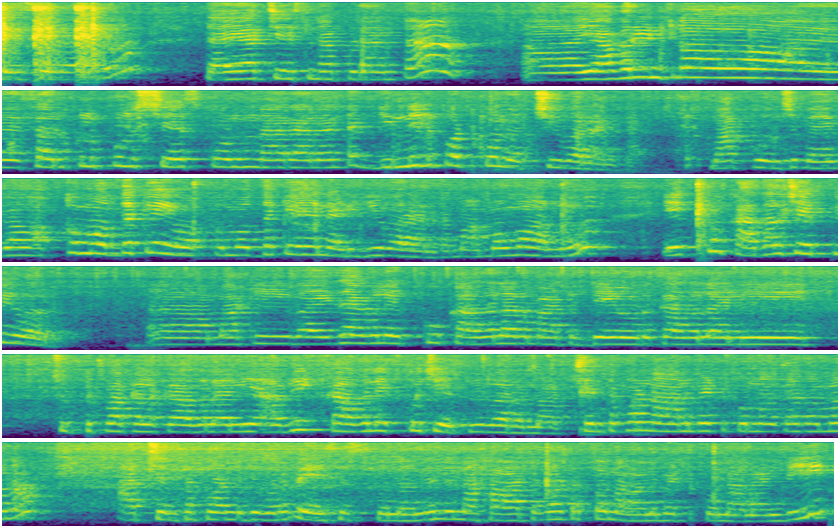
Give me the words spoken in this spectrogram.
చేసేవారు. తయారు చేసినప్పుడు అంట ఎవరింట్లో సరుకులు పులుసు చేసుకుంటున్నారు అని అంటే గిన్నెలు పట్టుకొని వచ్చేవారంట. మాకు కొంచెం ఏమో ఒక్క ముద్దకే ఒక్క ముద్దకే అని అడిగేవారంట మా అమ్మమ్మ వాళ్ళు. ఎక్కువ కథలు చెప్పేవారు. మాకు ఈ వైజాగ్లో ఎక్కువ కథలు అనమాట దేవుడు కథలని చుట్టుపక్కల కథలని అవి కథలు ఎక్కువ చెప్పేవారు అన్నమాట. చింతపండు నానబెట్టుకున్నాం కదా మనం ఆ చింతపండుది కూడా వేసేసుకున్నాను. నేను హాట్ వాటర్తో నానబెట్టుకున్నానండి.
